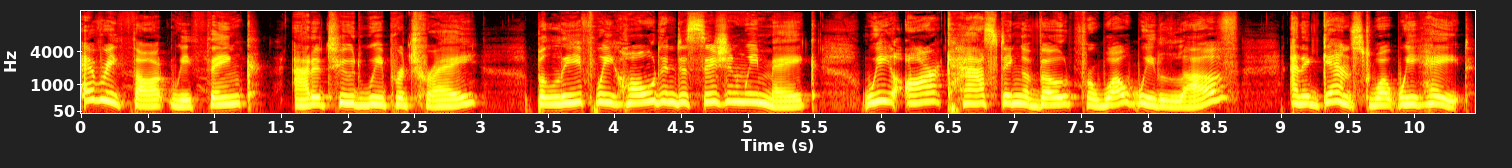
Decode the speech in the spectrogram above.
Every thought we think, attitude we portray, belief we hold, and decision we make, we are casting a vote for what we love and against what we hate.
